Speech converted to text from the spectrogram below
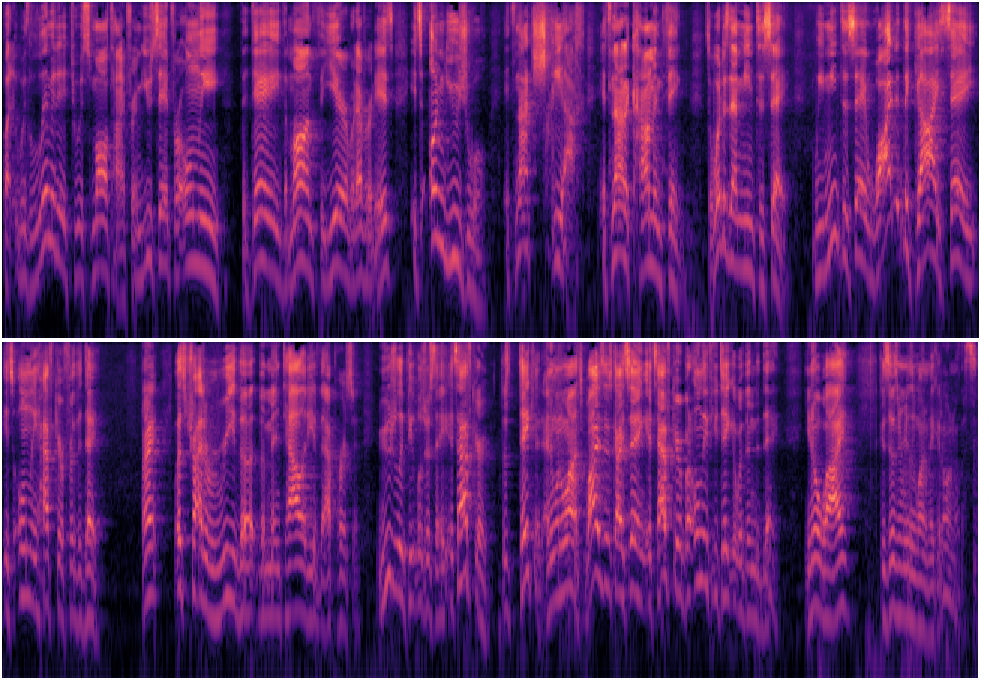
but it was limited to a small time frame. You said for only the day, the month, the year, whatever it is. It's unusual. It's not shchiach. It's not a common thing. So what does that mean to say? We mean to say, why did the guy say it's only hefker for the day? Right? Let's try to read the, the mentality of that person. Usually people just say, it's hefker. Just take it. Anyone who wants. Why is this guy saying it's hefker, but only if you take it within the day? You know why? Because he doesn't really want to make it ownerless.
